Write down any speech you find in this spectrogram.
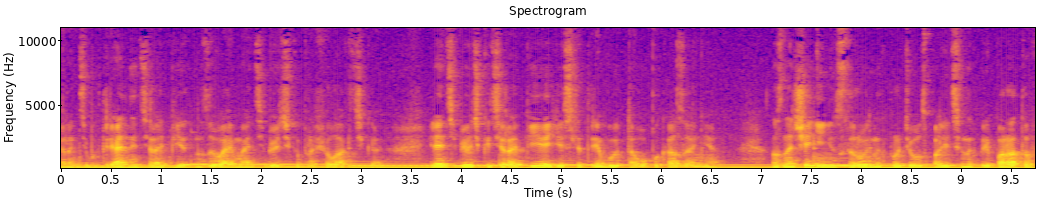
например, антибактериальная терапия, называемая антибиотикопрофилактика, или антибиотикотерапия, если требуют того показания. Назначение нестероидных противовоспалительных препаратов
